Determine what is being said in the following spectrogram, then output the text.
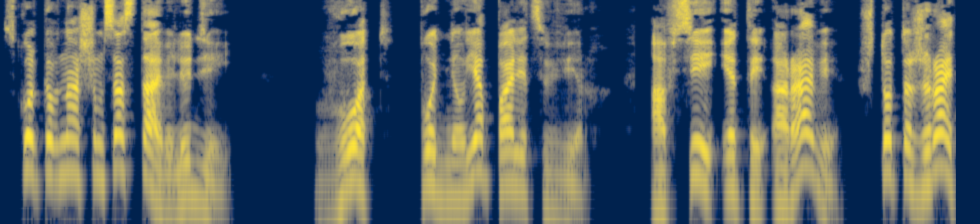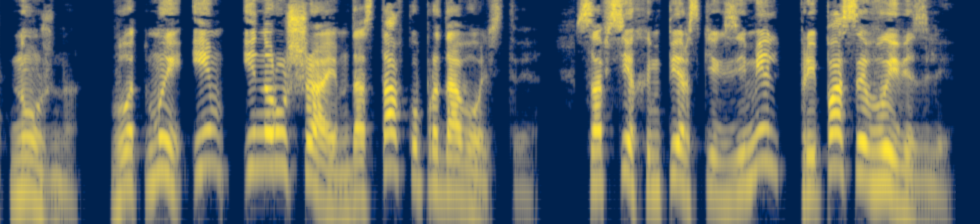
сколько в нашем составе людей. Вот, поднял я палец вверх. А всей этой Аравии что-то жрать нужно. Вот мы им и нарушаем доставку продовольствия. Со всех имперских земель припасы вывезли.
